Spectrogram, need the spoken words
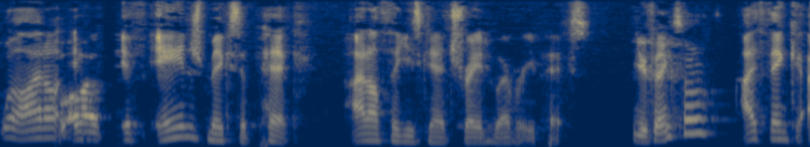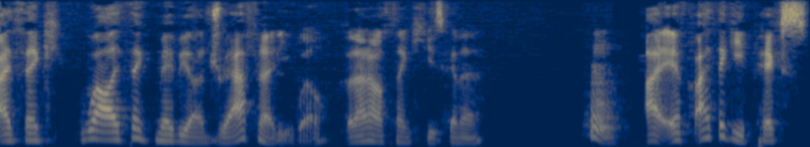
well, I don't. Well, if, if Ainge makes a pick, I don't think he's going to trade whoever he picks. You think so? I think I think well I think maybe on draft night he will, but I don't think he's gonna. Hmm. I if I think he picks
